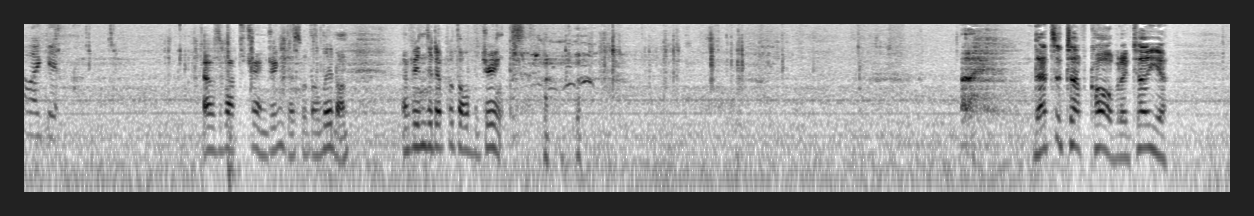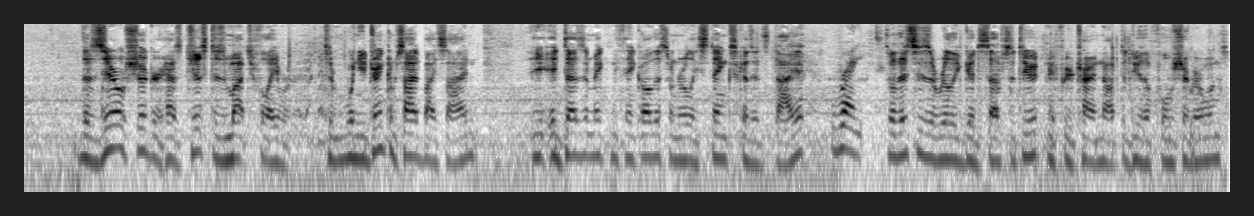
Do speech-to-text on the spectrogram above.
I like it. I was about to try and drink this with a lid on. I've ended up with all the drinks. That's a tough call, but I tell you, the zero sugar has just as much flavor. To, when you drink them side by side, it, it doesn't make me think, oh, this one really stinks because it's diet. Right. So this is a really good substitute if you're trying not to do the full sugar ones.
